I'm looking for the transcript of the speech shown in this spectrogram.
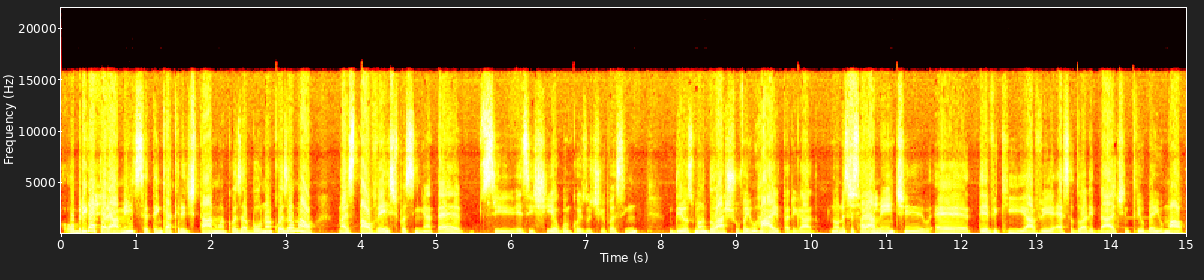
obrigatoriamente você tem que acreditar numa coisa boa ou numa coisa mal. Mas talvez, tipo assim, até se existir alguma coisa do tipo assim, Deus mandou a chuva e o raio, tá ligado? Não necessariamente é, teve que haver essa dualidade entre o bem e o mal.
